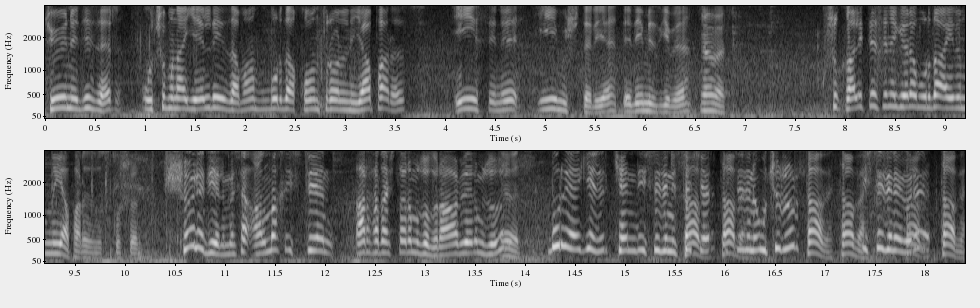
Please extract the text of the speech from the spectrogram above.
Tüyünü dizer. Uçumuna geldiği zaman burada kontrolünü yaparız. İyisini iyi müşteriye dediğimiz gibi. Evet. Şu kalitesine göre burada ayrımını yaparız biz kuşun. Şöyle diyelim mesela almak isteyen arkadaşlarımız olur, abilerimiz olur. Evet. Buraya gelir, kendi istediğini Tabii, seçer, tabii. istediğini uçurur, Tabi tabi. İstediğine göre tabi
